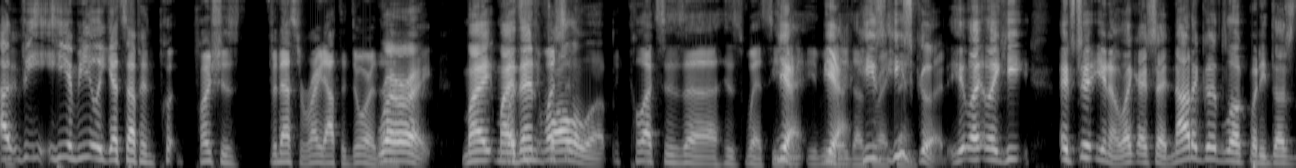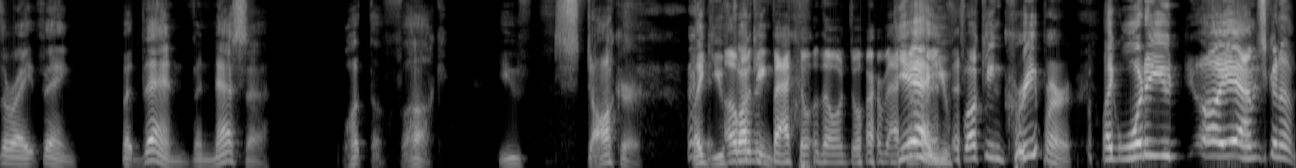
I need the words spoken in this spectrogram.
I, he, he immediately gets up and pu- pushes Vanessa right out the door. Though. Right, right. My my then it- follow up. Collects his uh his wits. He, yeah, he yeah. He's right he's thing. good. He like like he. It's just you know, like I said, not a good look, but he does the right thing. But then Vanessa, what the fuck, you stalker! Like you fucking back door, the door back. yeah, you fucking creeper! Like what are you? Oh yeah, I'm just gonna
